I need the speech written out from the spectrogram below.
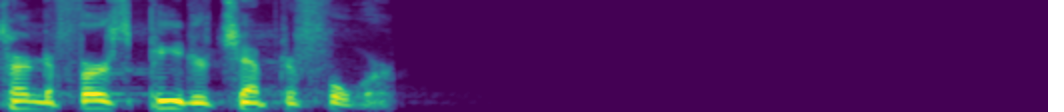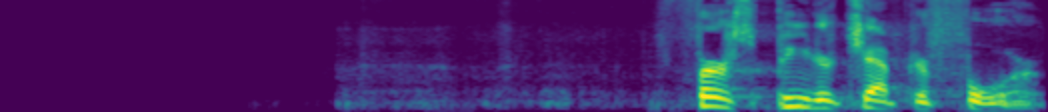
Turn to 1 Peter chapter 4. 1 Peter chapter 4.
